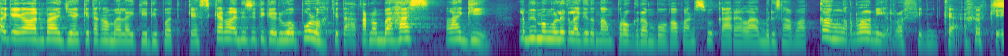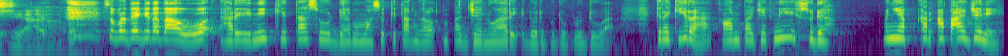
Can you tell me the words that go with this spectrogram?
Oke kawan pajak kita kembali lagi di podcast kanal edisi 320 kita akan membahas lagi lebih mengulik lagi tentang program pengungkapan sukarela bersama Kang Roni Rovinka. Oke. Siap. Seperti yang kita tahu, hari ini kita sudah memasuki tanggal 4 Januari 2022. Kira-kira kawan pajak nih sudah menyiapkan apa aja nih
